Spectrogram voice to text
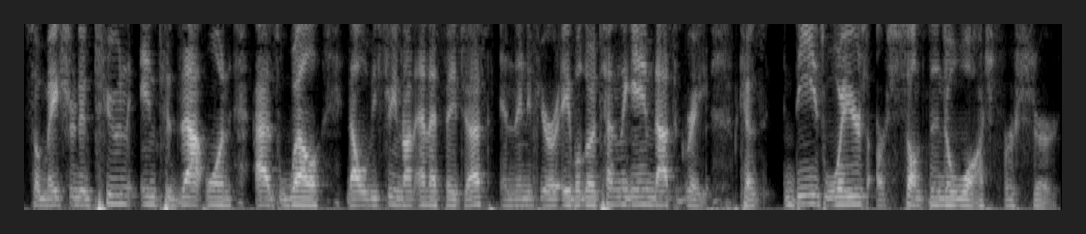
So make sure to tune into that one as well. That will be streamed on NFHS. And then if you're able to attend the game, that's great because these Warriors are something to watch for sure.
